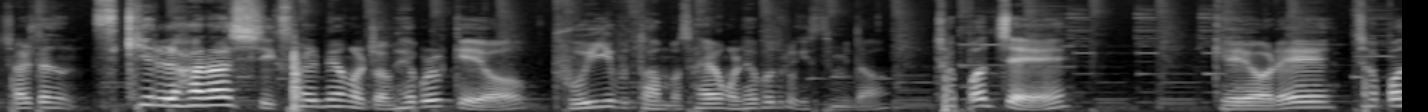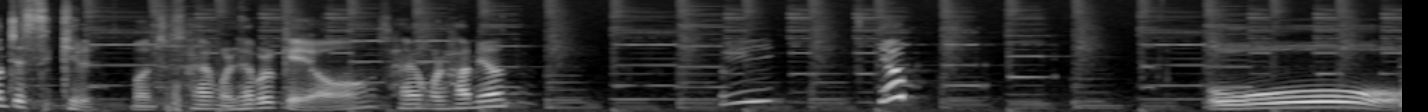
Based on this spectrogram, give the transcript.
자 일단 스킬을 하나씩 설명을 좀 해볼게요. V부터 한번 사용을 해보도록 하겠습니다. 첫 번째 계열의 첫 번째 스킬 먼저 사용을 해볼게요. 사용을 하면! 오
